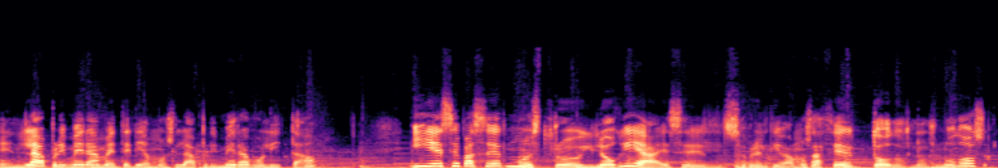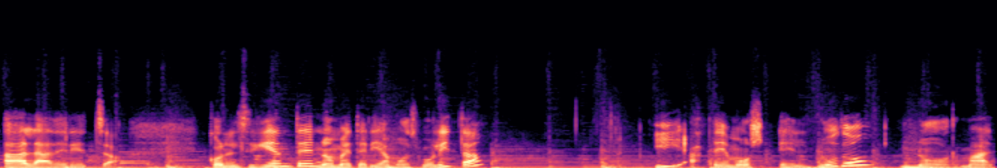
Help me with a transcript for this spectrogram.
En la primera meteríamos la primera bolita y ese va a ser nuestro hilo guía, es el sobre el que vamos a hacer todos los nudos a la derecha. Con el siguiente no meteríamos bolita y hacemos el nudo normal,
